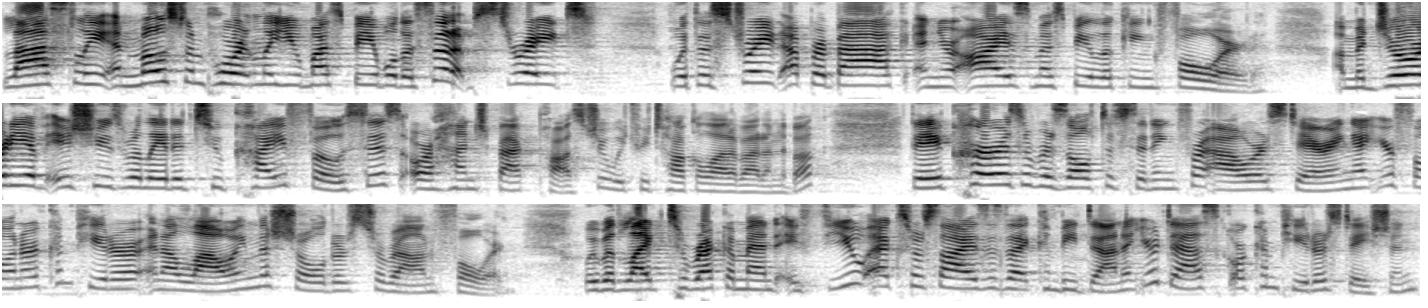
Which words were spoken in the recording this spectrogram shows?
Lastly, and most importantly, you must be able to sit up straight with a straight upper back and your eyes must be looking forward. A majority of issues related to kyphosis or hunchback posture, which we talk a lot about in the book, they occur as a result of sitting for hours staring at your phone or computer and allowing the shoulders to round forward. We would like to recommend a few exercises that can be done at your desk or computer station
